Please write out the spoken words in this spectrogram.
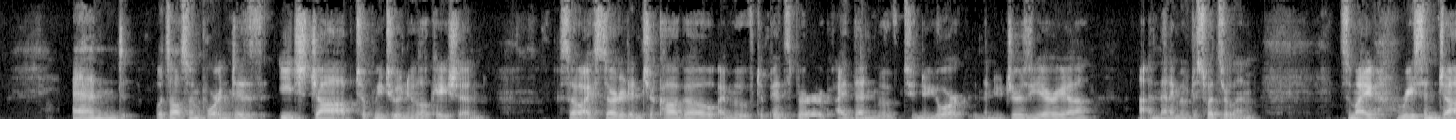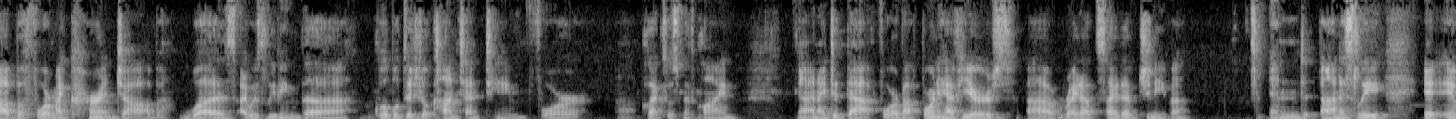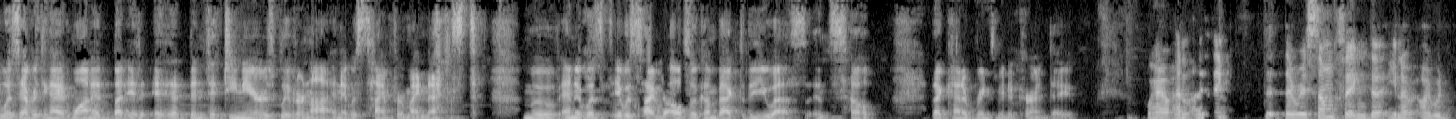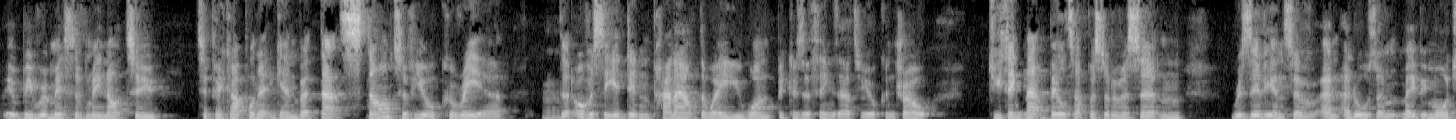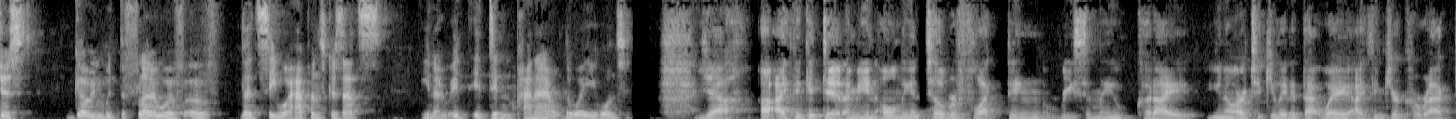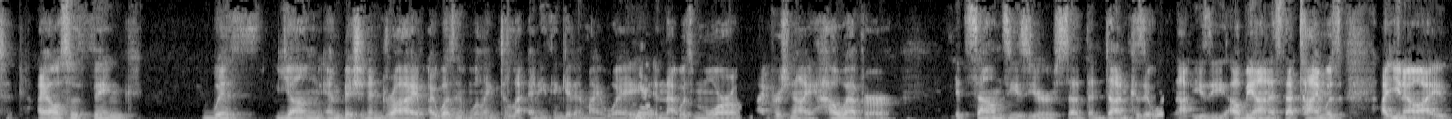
And what's also important is each job took me to a new location. So I started in Chicago, I moved to Pittsburgh, I then moved to New York in the New Jersey area, uh, and then I moved to Switzerland. So my recent job before my current job was I was leading the global digital content team for uh, GlaxoSmithKline. Uh, and I did that for about four and a half years, uh, right outside of Geneva. And honestly, it, it, was everything I had wanted, but it, it had been 15 years, believe it or not, and it was time for my next move. And it was it was time to also come back to the US. And so that kind of brings me to current day. Wow. And I think that there is something that, you know, I would it would be remiss of me not to to pick up on it again, but that start of your career mm. that obviously it didn't pan out the way you want because of things out of your control. Do you think that built up a sort of a certain resilience of and, and also maybe more just going with the flow of, of let's see what happens because that's you know it, it didn't pan out the way you wanted Yeah, I think it did. I mean, only until reflecting recently could I, you know, articulate it that way. I think you're correct. I also think with young ambition and drive, I wasn't willing to let anything get in my way. Yeah. And that was more my personality. However, it sounds easier said than done because it was not easy. I'll be honest, that time was, you know, I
